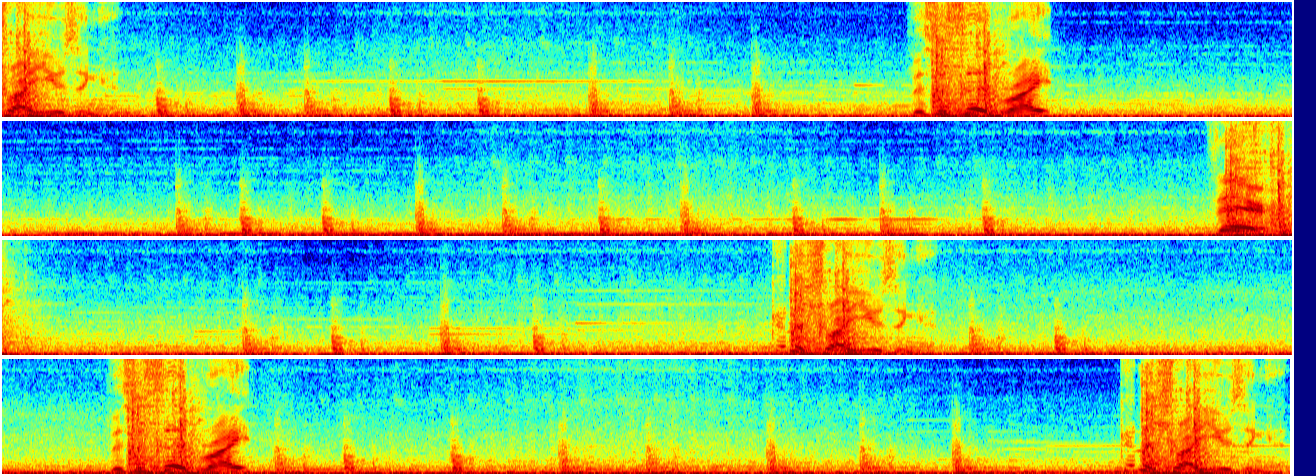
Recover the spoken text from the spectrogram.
Try using it. This is it, right? There. Gonna try using it. This is it, right? Gonna try using it.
